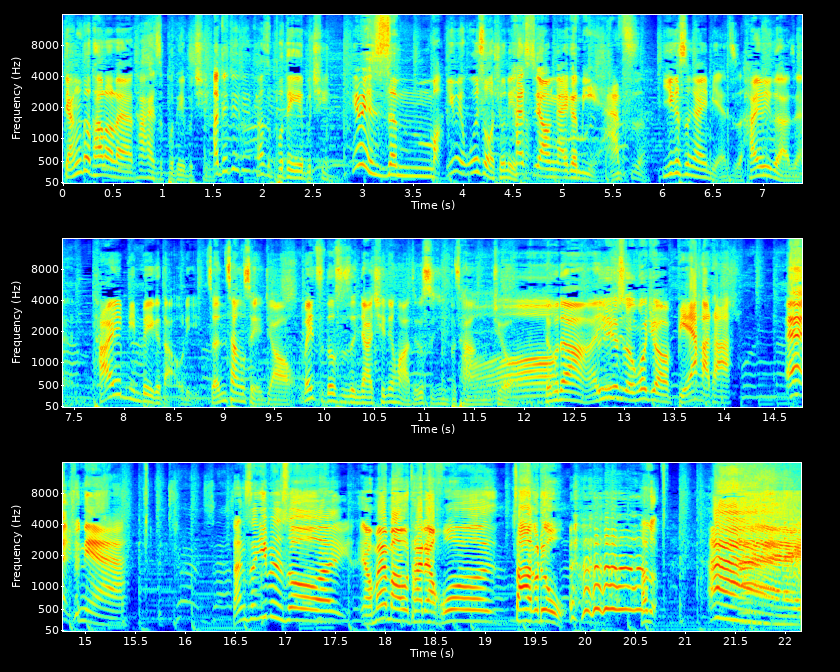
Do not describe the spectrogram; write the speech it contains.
盯到他了呢，他还是不得不请啊。对对对，他是不得不请，因为人嘛，因为我跟你说兄弟还是要挨个面子，一个是挨面子，还有一个啥子？他也明白一个道理，正常社交每次都是人家请的话，这个事情不长久，对不对啊？有时候我就要编下他，哎，兄弟。上次你不是说要买茅台的喝咋个的哦？他说：“哎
